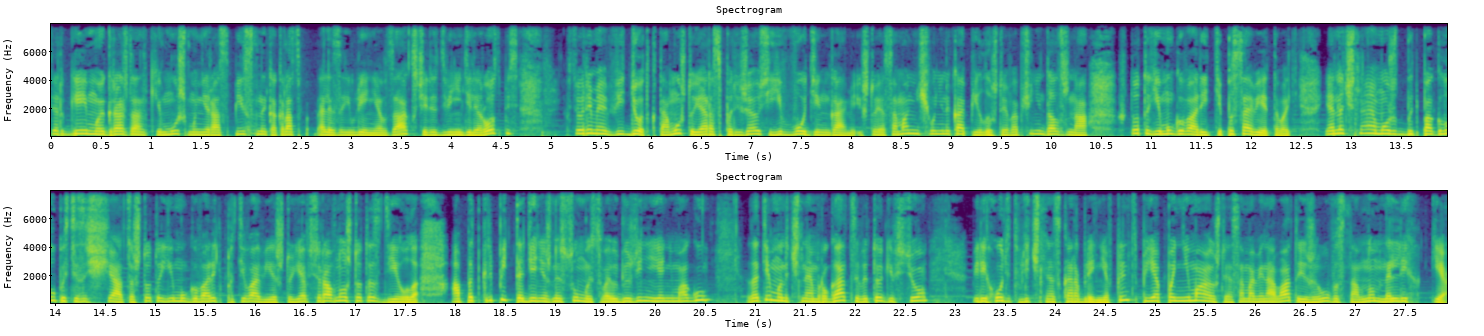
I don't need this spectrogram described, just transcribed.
Сергей, мой гражданский муж, мы не расписаны, как раз подали заявление в ЗАГС, через две недели роспись. Все время ведет к тому, что я распоряжаюсь его деньгами, и что я сама ничего не накопила, что я вообще не должна что-то ему говорить, типа советовать. Я начинаю, может быть, по глупости защищаться, что-то ему говорить противовес, что я все равно что-то сделала, а подкрепить-то денежной суммой свои убеждения я не могу. Затем мы начинаем ругаться, и в итоге все переходит в личное оскорбление. В принципе, я понимаю, что я сама виновата и живу в основном налегке.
